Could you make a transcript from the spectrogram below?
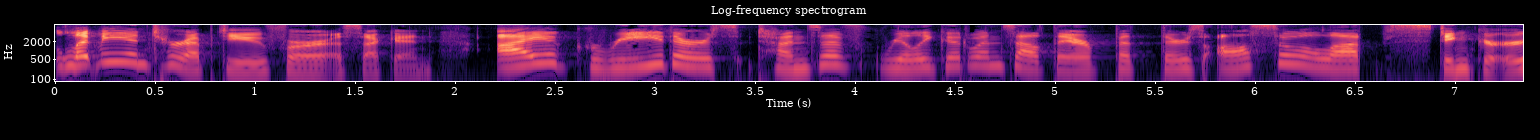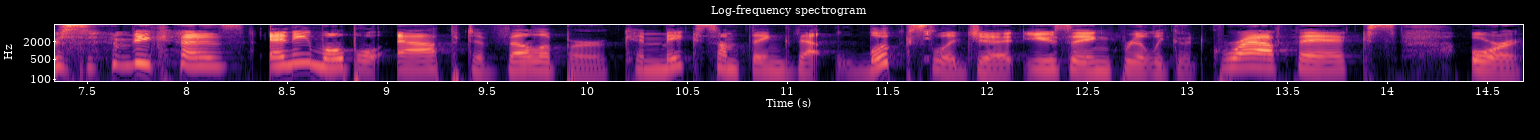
Let me interrupt you for a second. I agree there's tons of really good ones out there, but there's also a lot of stinkers because any mobile app developer can make something that looks legit using really good graphics or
